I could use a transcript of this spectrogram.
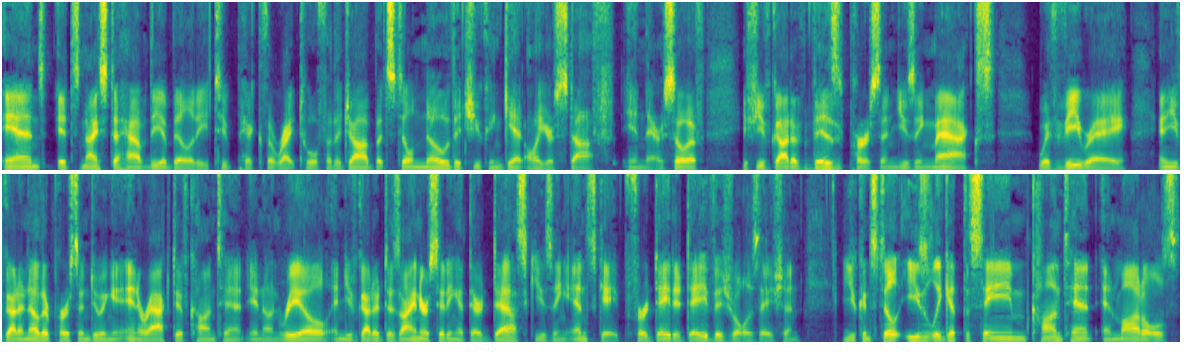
And it's nice to have the ability to pick the right tool for the job, but still know that you can get all your stuff in there. So if if you've got a Viz person using Max with V-Ray, and you've got another person doing interactive content in Unreal, and you've got a designer sitting at their desk using Enscape for day-to-day visualization, you can still easily get the same content and models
